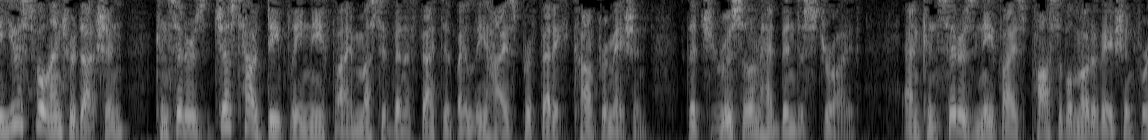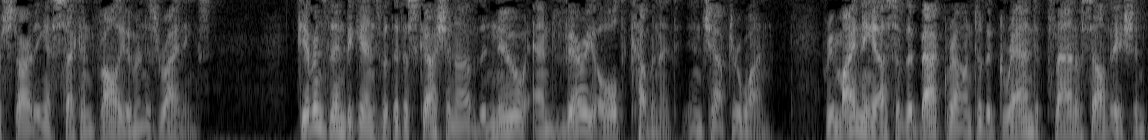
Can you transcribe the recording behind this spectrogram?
useful introduction considers just how deeply Nephi must have been affected by Lehi's prophetic confirmation that Jerusalem had been destroyed, and considers Nephi's possible motivation for starting a second volume in his writings. Givens then begins with a discussion of the New and Very Old Covenant in chapter 1, reminding us of the background to the grand plan of salvation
